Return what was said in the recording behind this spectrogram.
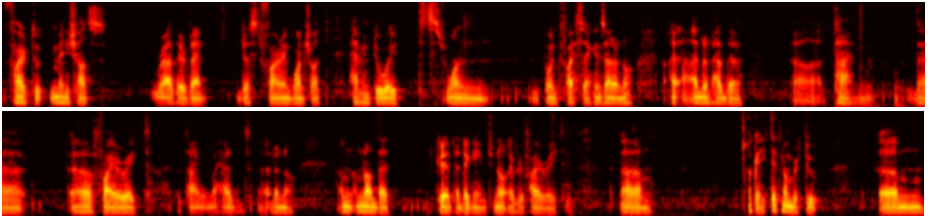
fire too many shots rather than just firing one shot, having to wait 1.5 seconds. I don't know. I, I don't have the uh, time, the uh, fire rate time in my head. I don't know. I'm, I'm not that good at the game to know every fire rate. Um, okay, tip number two. Um,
